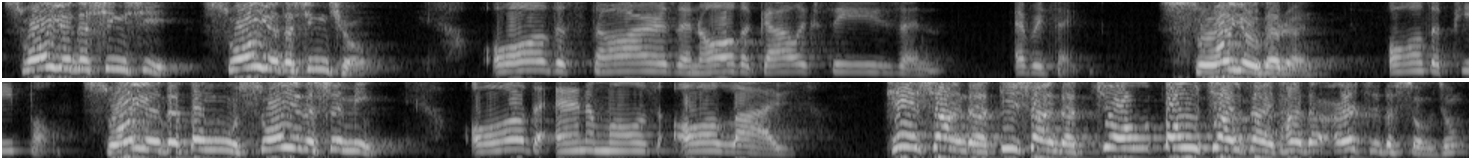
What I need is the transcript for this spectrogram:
所有的星系，所有的星球， all the stars and all the galaxies and everything, 所有的人， all the people, 所有的动物，所有的生命， all the animals, all lives, 天上的、地上的，就都交在他的儿子的手中。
